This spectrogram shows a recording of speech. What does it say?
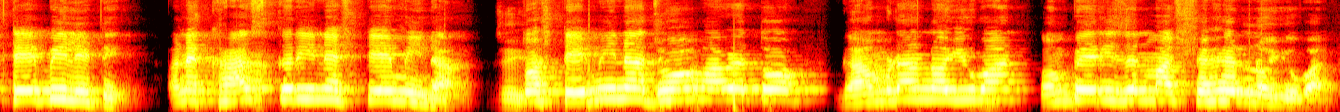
સ્ટેબિલિટી અને ખાસ કરીને સ્ટેમિના તો સ્ટેમિના જોવામાં આવે તો ગામડાનો યુવાન કમ્પેરિઝનમાં શહેરનો યુવાન.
